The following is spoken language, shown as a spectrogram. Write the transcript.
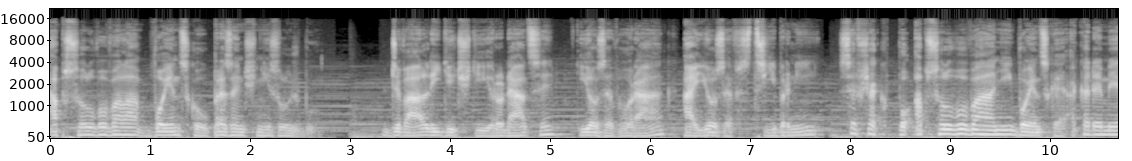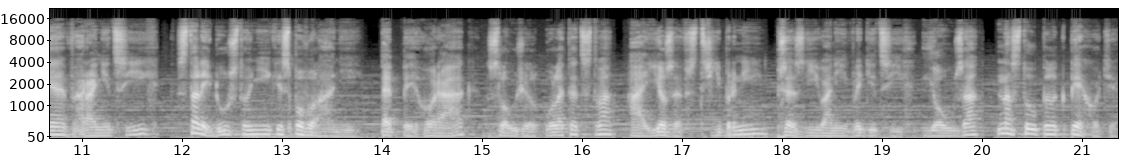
absolvovala vojenskou prezenční službu. Dva lidičtí rodáci, Josef Horák a Josef Stříbrný, se však po absolvování vojenské akademie v Hranicích stali důstojníky z povolání. Pepi Horák sloužil u letectva a Josef Stříbrný, přezdívaný v Lidicích Jouza, nastoupil k pěchotě.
